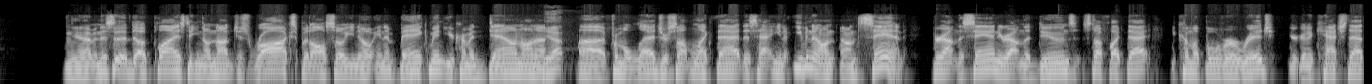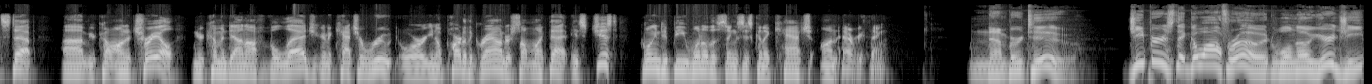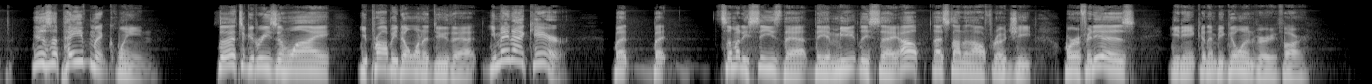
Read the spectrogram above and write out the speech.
Yeah, I mean, this uh, applies to you know not just rocks, but also you know an embankment. You're coming down on a Yep. uh, from a ledge or something like that. This ha- you know even on on sand. If you're out in the sand, you're out in the dunes, stuff like that. You come up over a ridge, you're going to catch that step. Um, you're on a trail, you're coming down off of a ledge. You're going to catch a root or you know part of the ground or something like that. It's just going to be one of those things that's going to catch on everything. Number two, Jeepers that go off road will know your Jeep is a pavement queen. So that's a good reason why you probably don't want to do that. You may not care, but but somebody sees that, they immediately say, "Oh, that's not an off-road Jeep," or if it is, it ain't going to be going very far.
